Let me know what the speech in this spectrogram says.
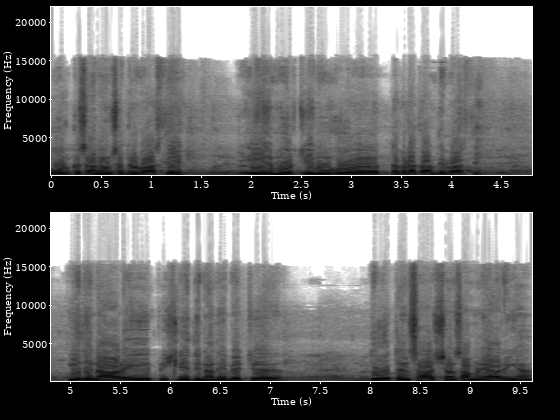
ਹੋਰ ਕਿਸਾਨਾਂ ਨੂੰ ਸੱਦਣ ਵਾਸਤੇ, ਇਸ ਮੋਰਚੇ ਨੂੰ ਹੋਰ ਤਕੜਾ ਕਰਨ ਦੇ ਵਾਸਤੇ। ਇਹਦੇ ਨਾਲ ਹੀ ਪਿਛਲੇ ਦਿਨਾਂ ਦੇ ਵਿੱਚ ਦੋ ਤਿੰਨ ਸਾਜ਼ਿਸ਼ਾਂ ਸਾਹਮਣੇ ਆ ਰਹੀਆਂ।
